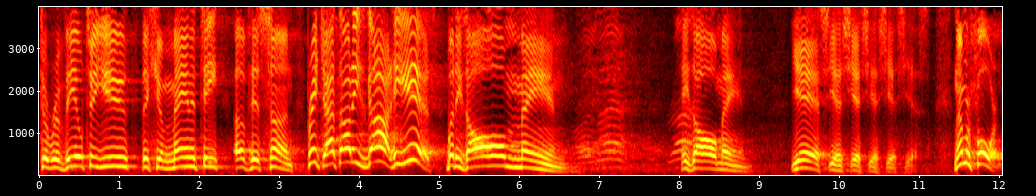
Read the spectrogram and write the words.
to reveal to you the humanity of his son. Preacher, I thought he's God. He is, but he's all man. He's all man. Yes, yes, yes, yes, yes, yes. Number four.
